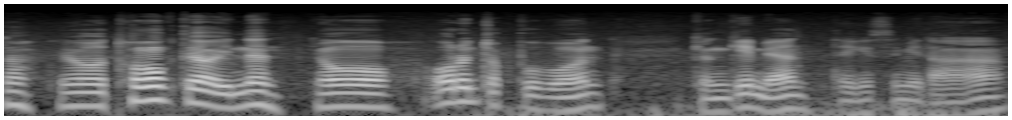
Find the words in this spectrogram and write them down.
자, 요 토목되어 있는 요 오른쪽 부분 경계면 되겠습니다.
